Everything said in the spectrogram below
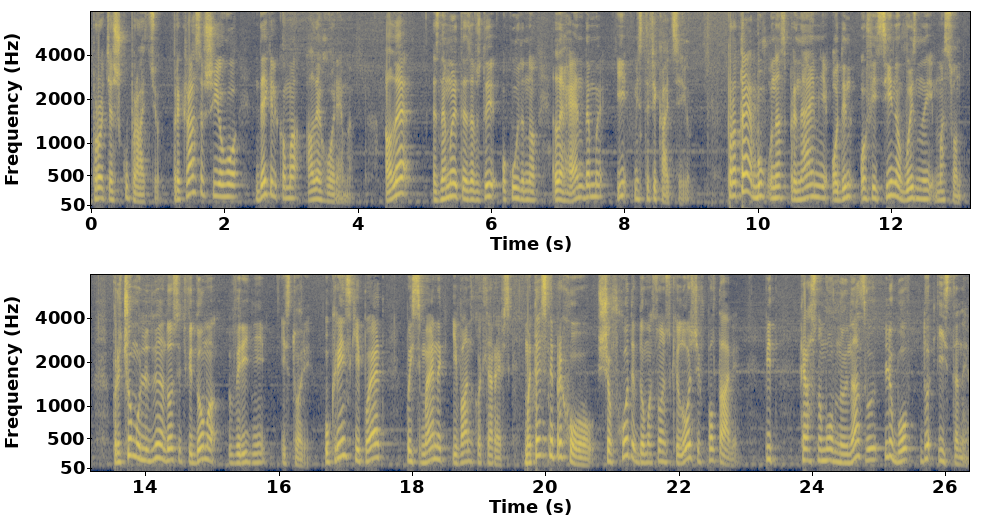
про тяжку працю, прикрасивши його декількома алегоріями. Але знамените завжди окутано легендами і містифікацією. Проте був у нас принаймні один офіційно визнаний масон. Причому людина досить відома в рідній історії. Український поет, письменник Іван Котляревський. Митець не приховував, що входив до масонської ложі в Полтаві під красномовною назвою Любов до істини.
